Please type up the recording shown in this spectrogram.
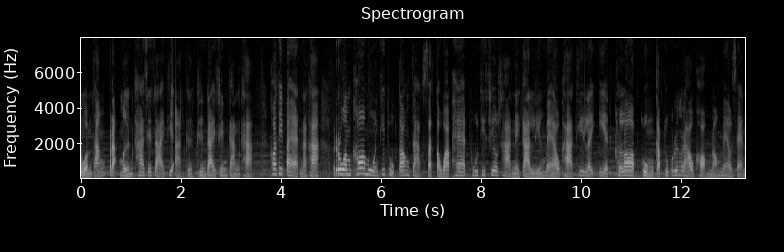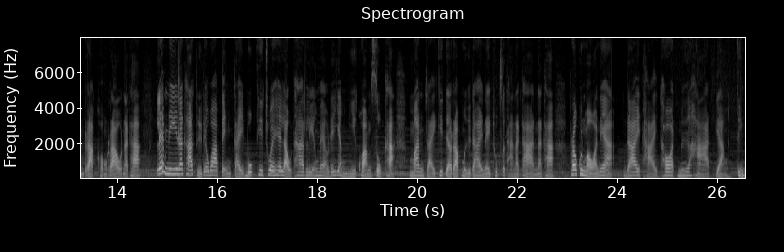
รวมทั้งประเมินค่าใช้จ่ายที่อาจเกิดขึ้นได้เช่นกันค่ะ ข้อที่ 8 นะคะ รวมข้อมูลที่ถูกต้องจากสัตวแพทย์ผู้ที่เชี่ยวชาญในการเลี้ยงแมวค่ะ ที่ละเอียดครอบคลุมกับทุกเรื่องราวของน้องแมวแสนรักของเรานะคะ เล่มนี้นะคะถือได้ว่าเป็นไกด์บุ๊กที่ช่วยให้เหล่าทาสเลี้ยงแมวได้อย่างมีความสุขค่ะ มั่นใจที่จะรับมือได้ในทุกสถานการณ์นะคะ เพราะคุณหมอเนี่ยได้ถ่ายทอดเนื้อหาอย่างจริง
